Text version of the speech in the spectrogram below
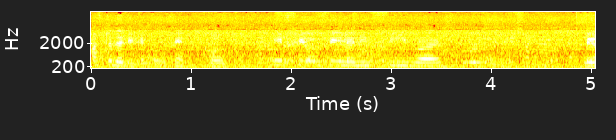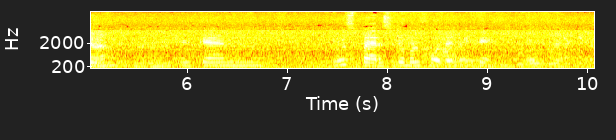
After that, you can go. Okay. Okay. If you feel any fever, pain, Yeah. Mhm. you can use paracetamol for that. Okay. Okay.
